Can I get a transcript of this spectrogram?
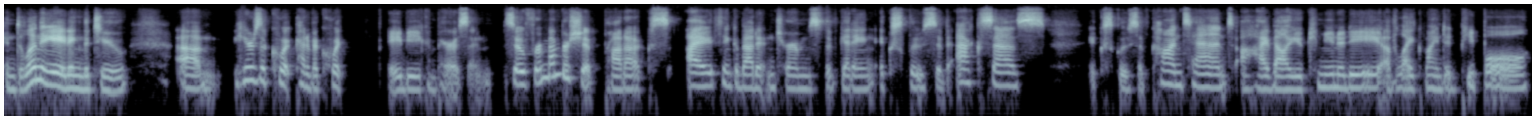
in delineating the two, um, here's a quick kind of a quick a-B comparison. So for membership products, I think about it in terms of getting exclusive access, exclusive content, a high value community of like-minded people.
